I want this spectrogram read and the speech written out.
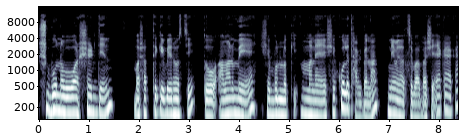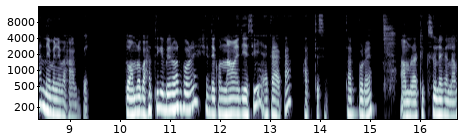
শুভ নববর্ষের দিন বাসার থেকে বের হচ্ছি। তো আমার মেয়ে, সে বলল কি মানে সে কোলে থাকবে না, নেমে যাচ্ছে বারবার। সে একা একা নেমে নেমে হাঁটবে। তো আমরা বাসার থেকে বের হওয়ার পরে সে দেখুন নামায় দিয়েছি, একা একা হাঁটতেছে। তারপরে আমরা ঠিক চলে গেলাম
